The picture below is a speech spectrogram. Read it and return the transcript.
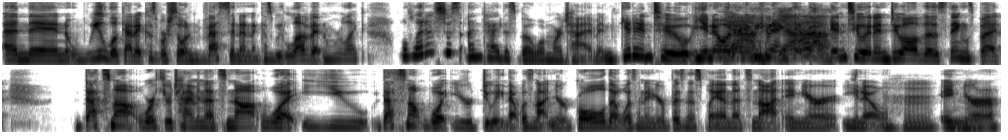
And then we look at it because we're so invested in it because we love it. And we're like, well, let us just untie this bow one more time and get into, you know what Yeah, I mean? And yeah. get back into it and do all of those things. But that's not worth your time. And that's not what you, that's not what you're doing. That was not in your goal. That wasn't in your business plan. That's not in your, you know, Mhm. in Mhm. your,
